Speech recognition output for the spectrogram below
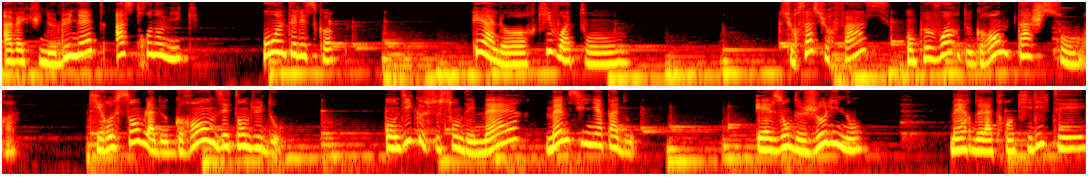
avec une lunette astronomique ou un télescope. Et alors, qui voit-on? Sur sa surface, on peut voir de grandes taches sombres, qui ressemblent à de grandes étendues d'eau. On dit que ce sont des mers, même s'il n'y a pas d'eau. Et elles ont de jolis noms. Mer de la tranquillité,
